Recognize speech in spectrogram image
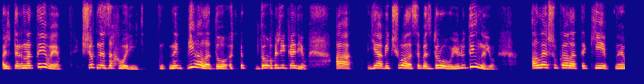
альтернативи, щоб не захворіти. Не бігала до, до лікарів, а я відчувала себе здоровою людиною, але шукала такі е,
